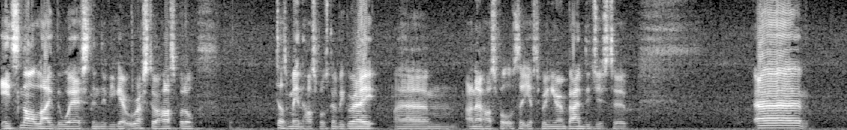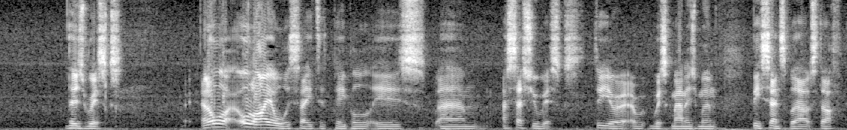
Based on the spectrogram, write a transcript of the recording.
It's not like the West, and if you get rushed to a hospital, doesn't mean the hospital's going to be great. Um, I know hospitals that you have to bring your own bandages to. Uh, there's risks, and all all I always say to people is um, assess your risks, do your uh, risk management, be sensible about stuff.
